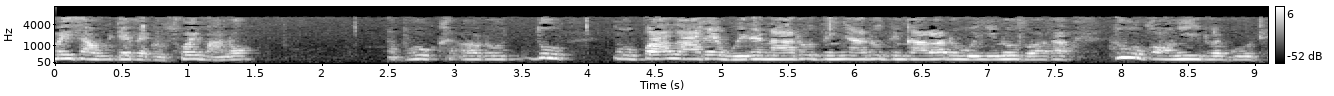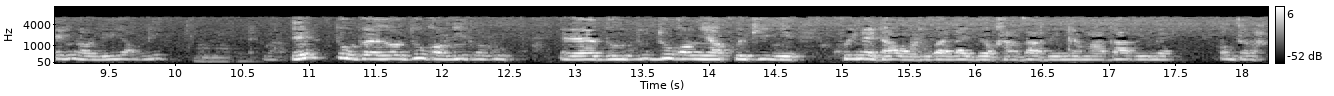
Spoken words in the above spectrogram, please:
မိစ္ဆာဝိတဲ့ဘက်ကိုဆွဲမှာနော်အဖို့ခေါ်တော့သူဟိုပါလာတဲ့ဝေဒနာတို့တင်ညာတို့သင်္ခါရတို့ဝิญဉ်တို့ဆိုတာက သူ့အကောင်ကြီးအတွက်ကိုထိန်းတော်လေးရောက်လေဟင်သူ့အတွက်ဆိုသူ့ကောင်ကြီးတို့ကအဲသူသူ့ကောင်ကြီးခွေးဖြစ်ရင်ခွေးနဲ့တောင်းအောင်သူကလိုက်ပြောခါစားပြီးမြမကားပြီးမဲ့ဟုတ်သလား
